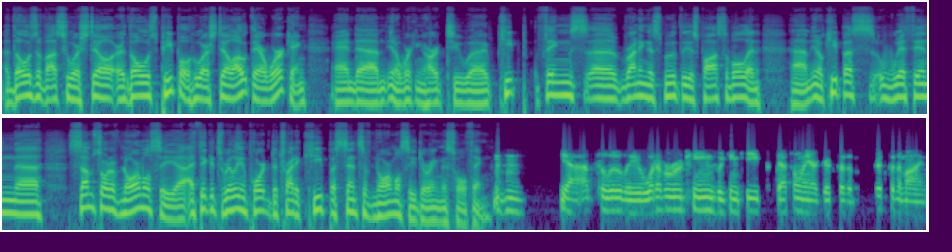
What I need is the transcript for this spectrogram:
those of us who are still, or those people who are still out there working and um, you know working hard to uh, keep things uh, running as smoothly as possible, and um, you know keep us within uh, some sort of normalcy. I think it's really important to try to keep a sense of normalcy during this whole thing. Mm-hmm. Yeah, absolutely. Whatever routines we can keep definitely are good for the good for the mind.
